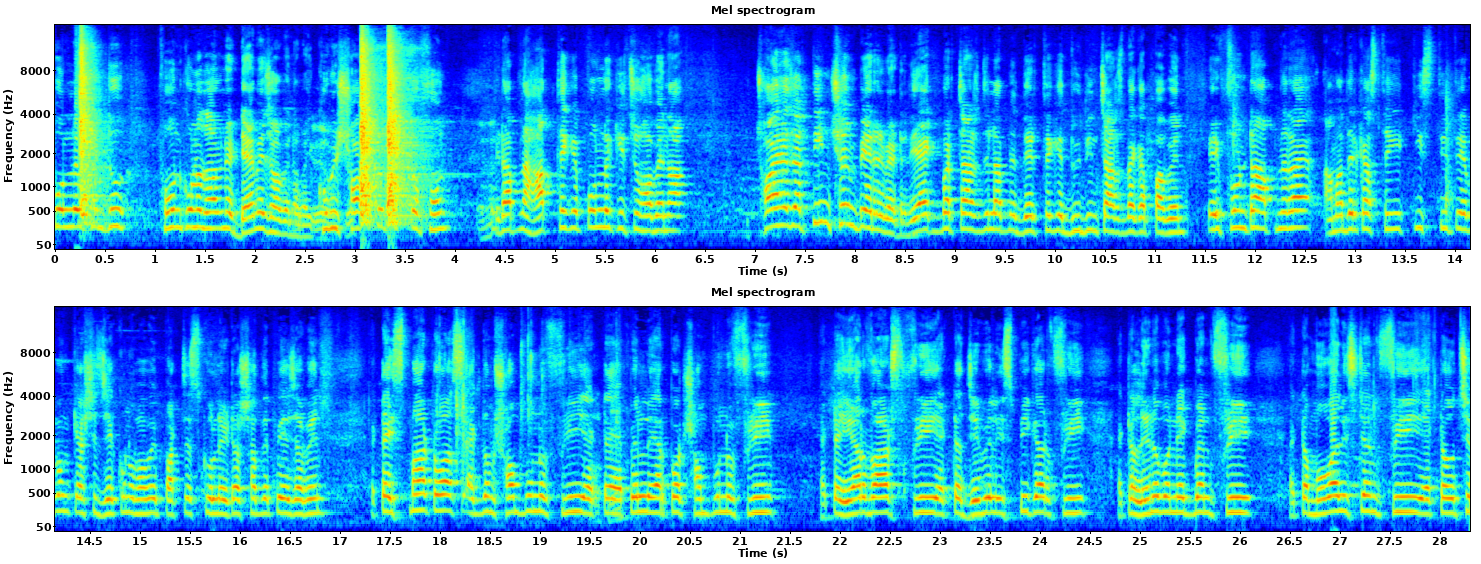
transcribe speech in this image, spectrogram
পড়লেও কিন্তু ফোন কোনো ধরনের ড্যামেজ হবে না ভাই। খুবই শক্তপোক্ত ফোন। এটা আপনার হাত থেকে পড়লে কিছু হবে না। ছয় হাজার তিনশো এমপিয়ারের ব্যাটারি। একবার চার্জ দিলে আপনি দেড় থেকে দুই দিন চার্জ ব্যাকআপ পাবেন। এই ফোনটা আপনারা আমাদের কাছ থেকে কিস্তিতে এবং ক্যাশে যে কোনোভাবে পারচেস করলে এটার সাথে পেয়ে যাবেন। একটা স্মার্ট ওয়াচ একদম সম্পূর্ণ ফ্রি একটা অ্যাপেল এয়ারপড সম্পূর্ণ ফ্রি একটা ইয়ারবাডস ফ্রি একটা জেবেল স্পিকার ফ্রি একটা লেনোভো নেকব্যান্ড ফ্রি একটা মোবাইল স্ট্যান্ড ফ্রি একটা হচ্ছে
